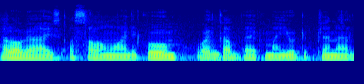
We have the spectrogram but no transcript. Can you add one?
হ্যালো গাইস আসসালামু আলাইকুম welcome back my YouTube channel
